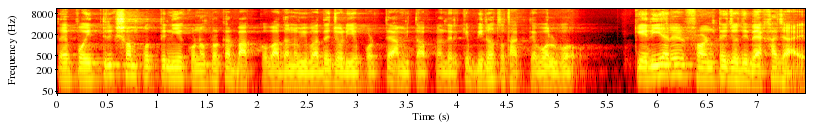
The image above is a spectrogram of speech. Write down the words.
তবে পৈতৃক সম্পত্তি নিয়ে কোনো প্রকার বাক্য বাদানো বিবাদে জড়িয়ে পড়তে আমি তো আপনাদেরকে বিরত থাকতে বলব। কেরিয়ারের ফ্রন্টে যদি দেখা যায়,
